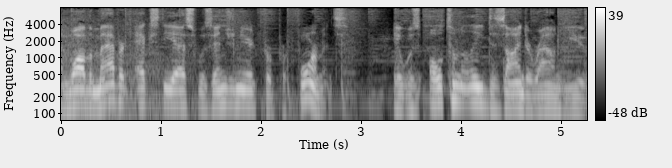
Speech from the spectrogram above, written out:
And while the Maverick XDS was engineered for performance, it was ultimately designed around you.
